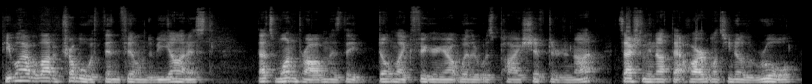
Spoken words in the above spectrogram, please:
People have a lot of trouble with thin film, to be honest. That's one problem, is they don't like figuring out whether it was pi shifted or not. It's actually not that hard once you know the rule.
